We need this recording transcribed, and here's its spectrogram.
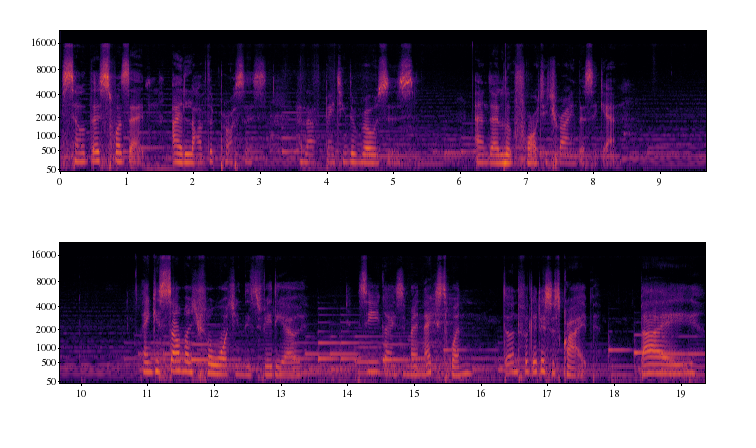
So this was it. I love the process. I love painting the roses. And I look forward to trying this again. Thank you so much for watching this video. See you guys in my next one. Don't forget to subscribe. Bye.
